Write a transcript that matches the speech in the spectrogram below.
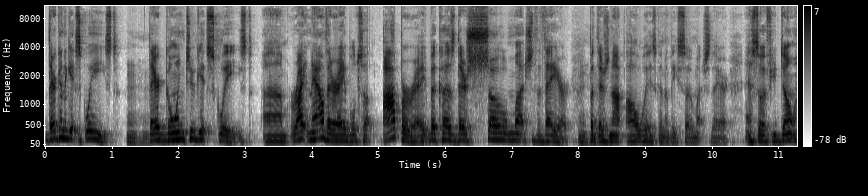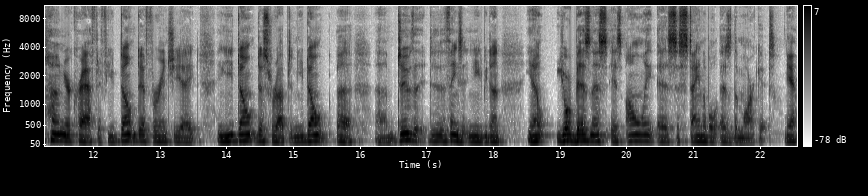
they're going to get squeezed. They're going to get squeezed. Um, right now, they're able to operate because there's so much there, but there's not always going to be so much there. And so, if you don't hone your craft, if you don't differentiate, and you don't disrupt, and you don't uh, um, do the do the things that need to be done, you know, your business is only as sustainable as the market. Yeah.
